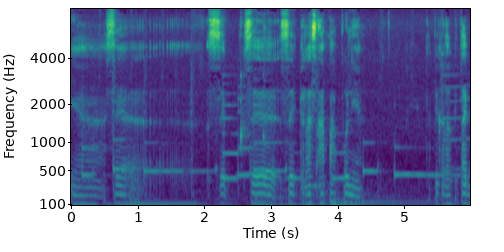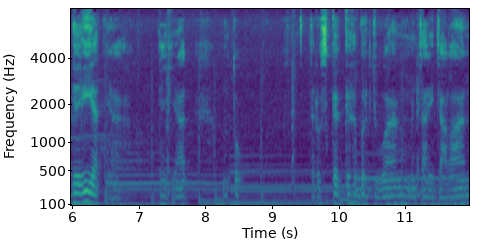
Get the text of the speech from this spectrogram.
Ya se se, se sekeras apa pun ya tapi kalau kita geliat ya geliat untuk terus kekeh berjuang mencari jalan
